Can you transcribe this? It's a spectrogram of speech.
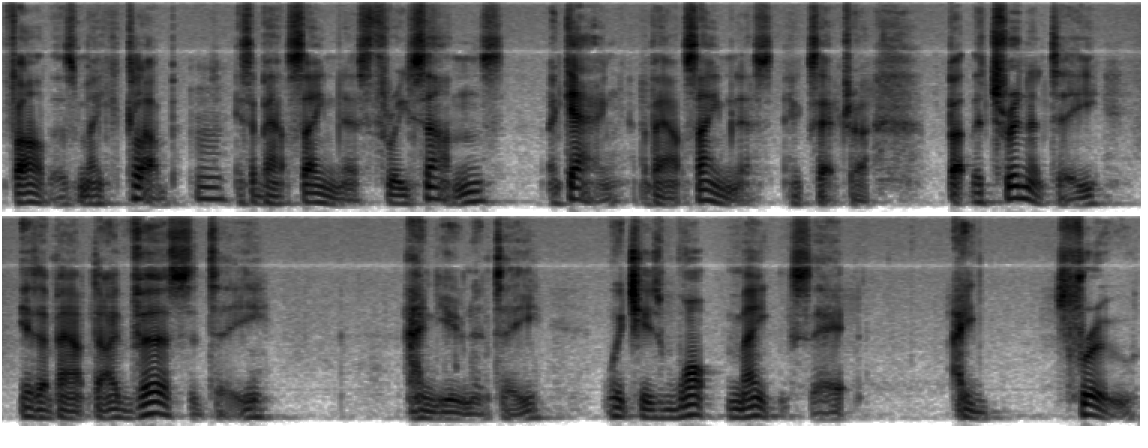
fathers make a club. It's about sameness. Three sons, a gang about sameness, etc. But the Trinity is about diversity and unity, which is what makes it a true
